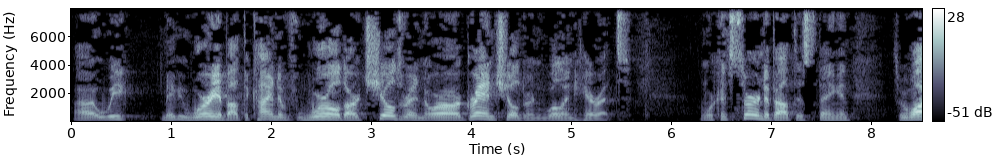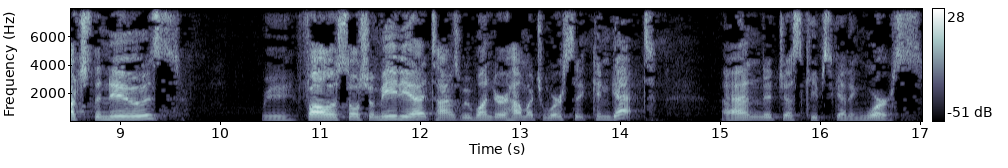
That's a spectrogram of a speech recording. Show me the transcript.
uh, we maybe worry about the kind of world our children or our grandchildren will inherit. And we're concerned about this thing. And as we watch the news, we follow social media, at times we wonder how much worse it can get. And it just keeps getting worse.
